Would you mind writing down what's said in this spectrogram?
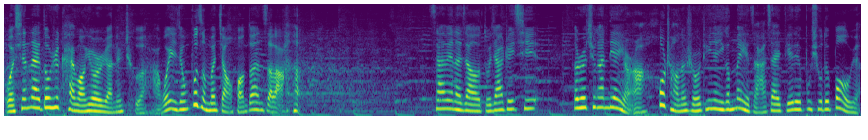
我现在都是开往幼儿园的车哈，我已经不怎么讲黄段子了。下一位呢叫独家追妻。他说去看电影啊，后场的时候听见一个妹子啊在喋喋不休的抱怨，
